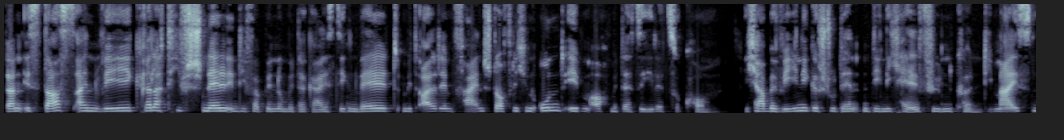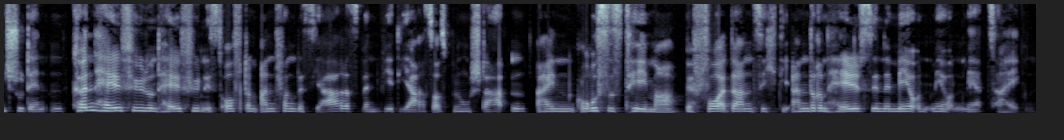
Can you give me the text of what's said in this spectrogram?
dann ist das ein Weg relativ schnell in die Verbindung mit der geistigen Welt, mit all dem Feinstofflichen und eben auch mit der Seele zu kommen. Ich habe wenige Studenten, die nicht hell fühlen können. Die meisten Studenten können hell fühlen und hell fühlen ist oft am Anfang des Jahres, wenn wir die Jahresausbildung starten, ein großes Thema, bevor dann sich die anderen Hellsinne mehr und mehr und mehr zeigen.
